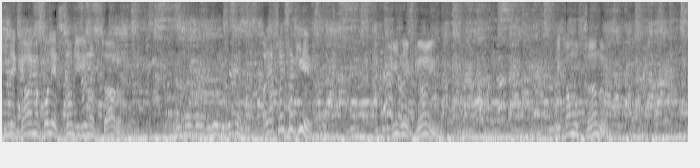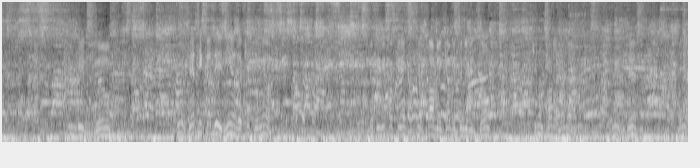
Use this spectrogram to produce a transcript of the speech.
Que legal, é uma coleção de dinossauro. Olha só isso aqui. Que legal, hein? Ele tá almoçando. Que legal. Pois é, tem cadeirinhas aqui também, ó. Cadeirinha pra criança sentar, brincar, ver televisão. Aqui não para não, né? Pois é. Olha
